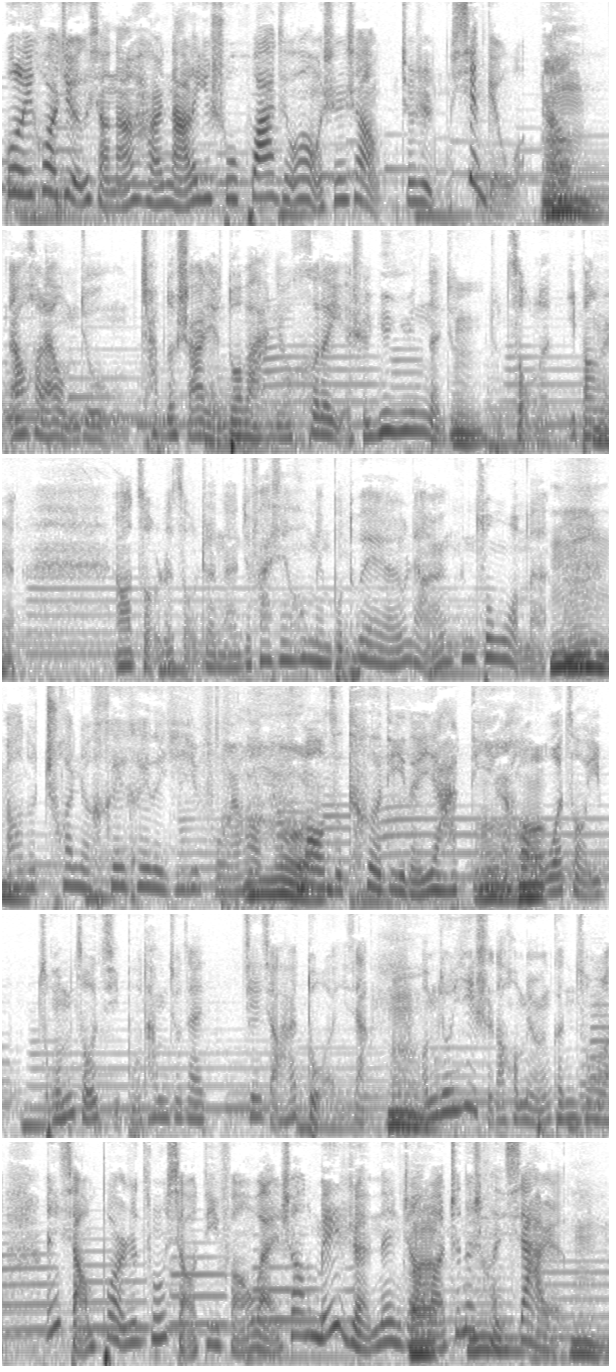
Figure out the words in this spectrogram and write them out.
过了一会儿，就有个小男孩拿了一束花就往我身上就是献给我，然后、嗯。然后后来我们就差不多十二点多吧，就喝的也是晕晕的，就、嗯。就走了一帮人。然后走着走着呢，就发现后面不对了，有两个人跟踪我们。嗯，然后都穿着黑黑的衣服，然后帽子特地的压低，嗯然后我走一，我们走几步，他们就在街角还躲一下，嗯我们就意识到后面有人跟踪了。而你想，布尔日这种小地方，晚上都没人呢，你知道吗？哎真的是很吓人。嗯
